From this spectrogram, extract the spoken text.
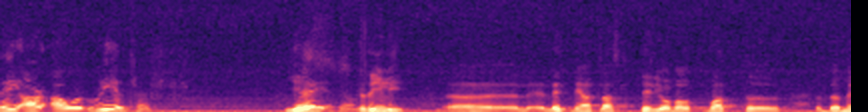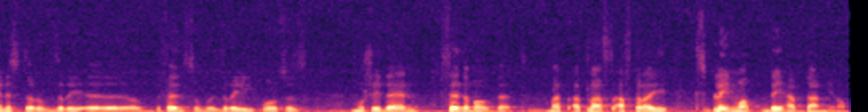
They are our real treasure. Yes, They- yeah. really. Uh, l- let me at last tell you about what uh, the Minister of, uh, of Defense of Israeli Forces, Moshe Dayan, said about that. But at last, after I explain what they have done, you know.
